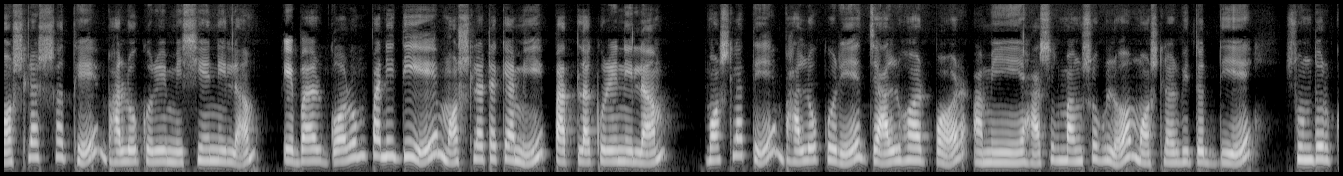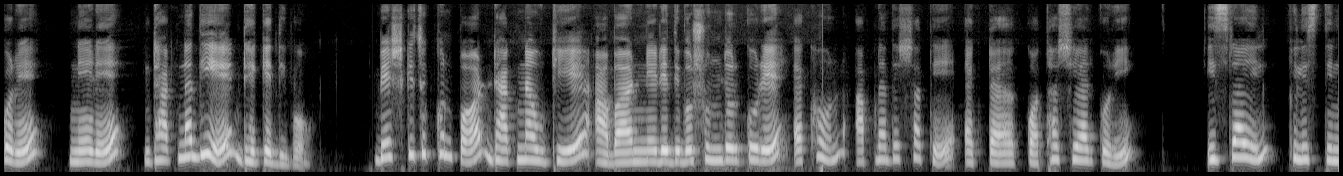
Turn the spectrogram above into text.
মশলার সাথে ভালো করে মিশিয়ে নিলাম। এবার গরম পানি দিয়ে মশলাটাকে আমি পাতলা করে নিলাম। মশলাতে ভালো করে জাল হওয়ার পর আমি হাঁসের মাংসগুলো মশলার ভিতর দিয়ে সুন্দর করে নেড়ে ঢাকনা দিয়ে ঢেকে দিব। বেশ কিছুক্ষণ পর ঢাকনা উঠিয়ে আবার নেড়ে দেব সুন্দর করে। এখন আপনাদের সাথে একটা কথা শেয়ার করি। ইসরায়েল ফিলিস্তিন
